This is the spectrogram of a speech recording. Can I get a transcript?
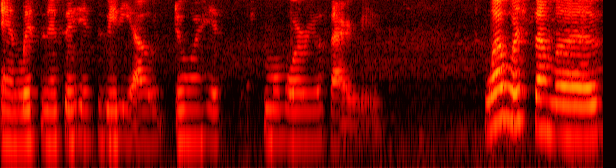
and listening to his video during his memorial service. What were some of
